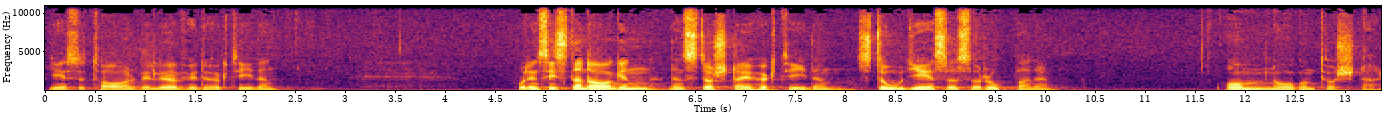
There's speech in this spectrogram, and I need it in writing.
Jesu tal vid lövhyddehögtiden. På den sista dagen, den största i högtiden, stod Jesus och ropade Om någon törstar,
